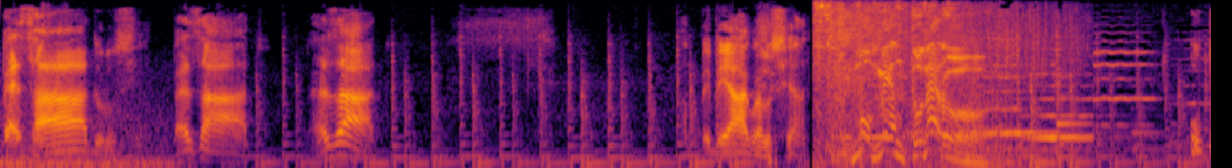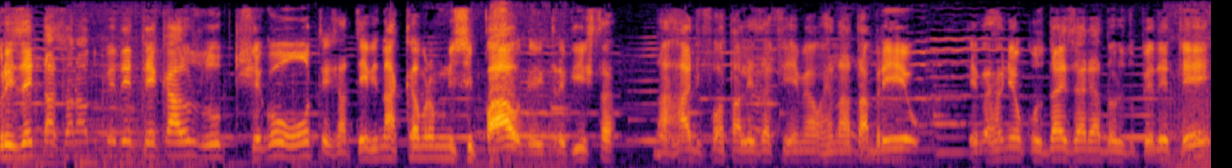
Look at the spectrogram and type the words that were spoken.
Pesado, Luciano. Pesado. Pesado. Vamos beber água, Luciano. Momento Nero. O presidente nacional do PDT, Carlos Lupe, que chegou ontem, já teve na Câmara Municipal, deu entrevista na Rádio Fortaleza FM ao Renato Abreu, teve a reunião com os 10 vereadores do PDT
